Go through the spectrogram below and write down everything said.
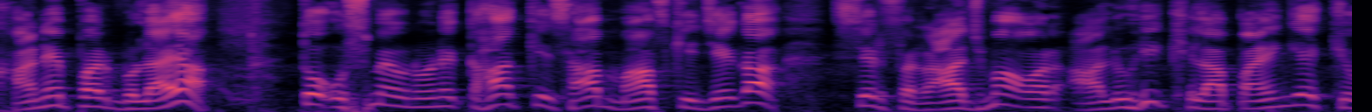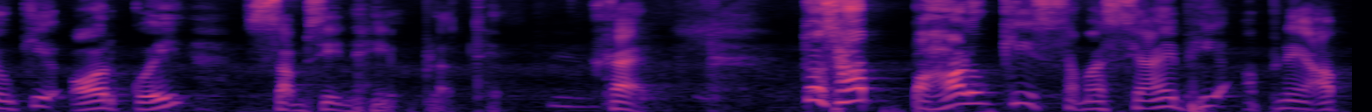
खाने पर बुलाया तो उसमें उन्होंने कहा कि साहब माफ़ कीजिएगा सिर्फ़ राजमा और आलू ही खिला पाएँगे क्योंकि और कोई सब्ज़ी नहीं उपलब्ध है। खैर तो साहब पहाड़ों की समस्याएँ भी अपने आप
